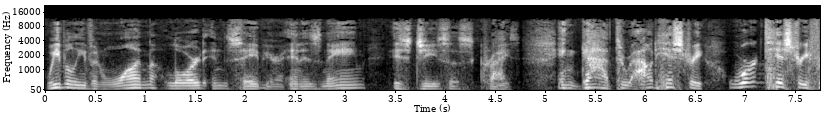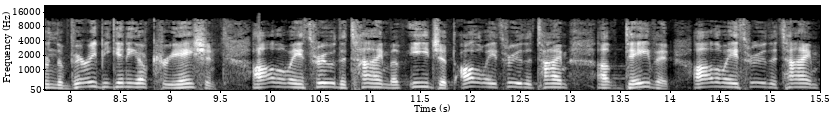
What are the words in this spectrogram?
We believe in one Lord and Savior, and His name is Jesus Christ. And God, throughout history, worked history from the very beginning of creation, all the way through the time of Egypt, all the way through the time of David, all the way through the time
